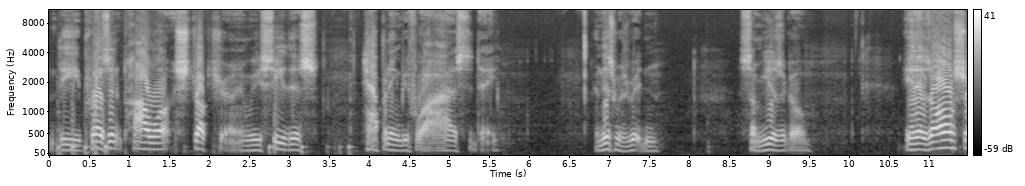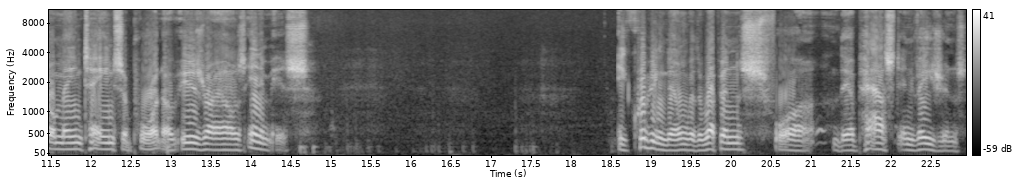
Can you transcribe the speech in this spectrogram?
the present power structure. And we see this happening before our eyes today. And this was written some years ago. It has also maintained support of Israel's enemies equipping them with weapons for their past invasions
